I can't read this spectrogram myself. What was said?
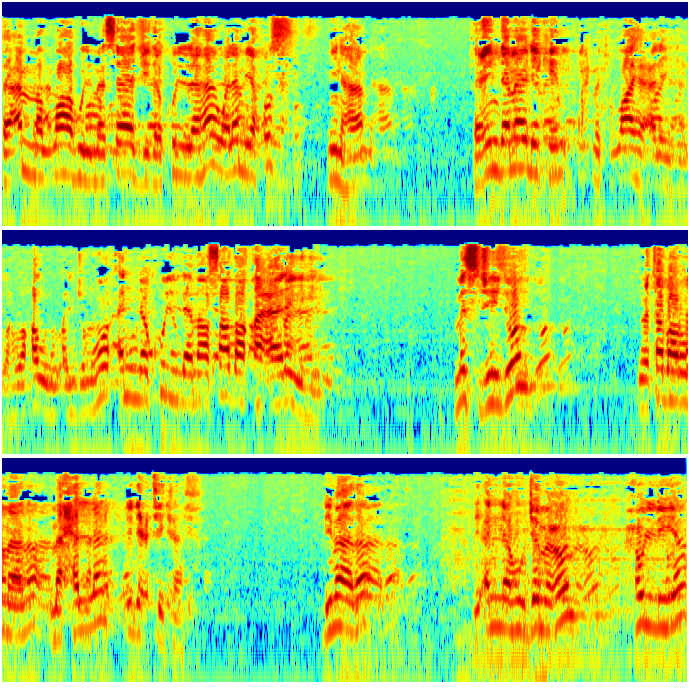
فعم الله المساجد كلها ولم يخص منها. فعند مالك رحمة الله عليه وهو قول الجمهور أن كل ما صدق عليه مسجد يعتبر ماذا؟ محلا للاعتكاف. لماذا؟ لأنه جمع حلي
